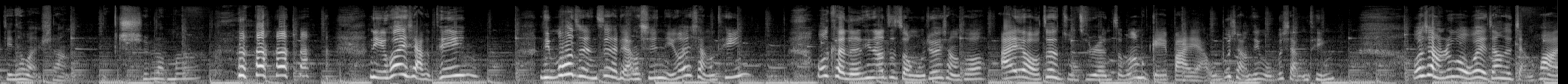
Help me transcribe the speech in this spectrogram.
今天晚上你吃了吗？你会想听？你摸着你自己的良心，你会想听？我可能听到这种，我就会想说：“哎呦，这个主持人怎么那么 gay 吧呀？我不想听，我不想听。”我想，如果我也这样子讲话，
